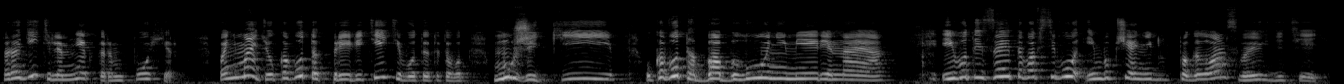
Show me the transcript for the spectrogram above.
Родителям некоторым похер. Понимаете, у кого-то в приоритете вот это вот мужики, у кого-то бабло немеренное. И вот из-за этого всего им вообще они идут по головам своих детей.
